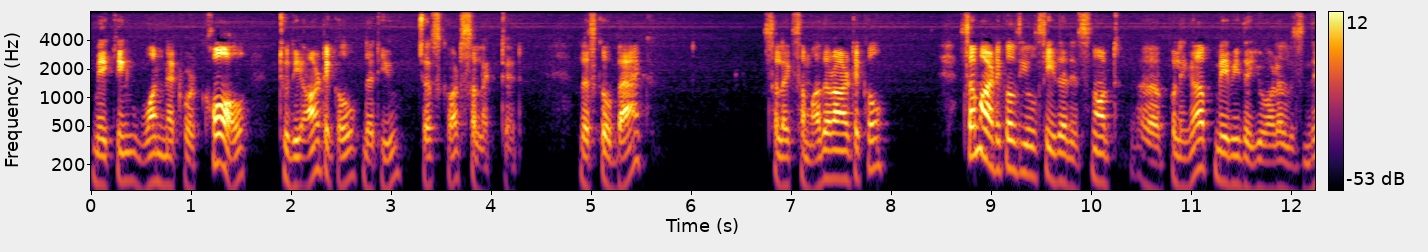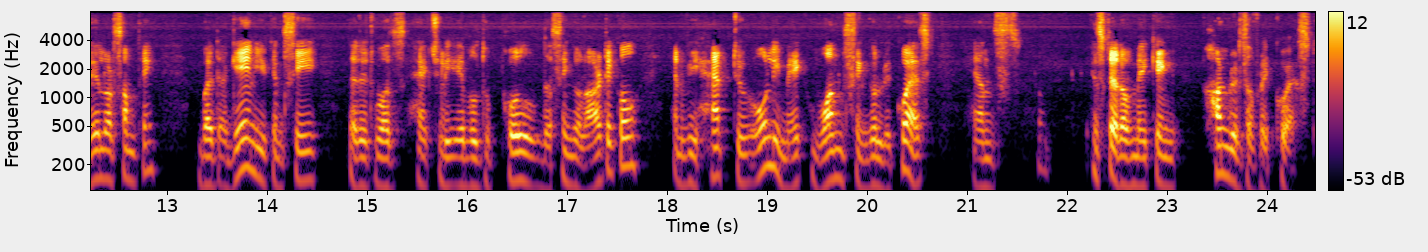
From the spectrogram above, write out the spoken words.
making one network call to the article that you just got selected. Let's go back, select some other article. Some articles you'll see that it's not uh, pulling up, maybe the URL is nil or something, but again you can see that it was actually able to pull the single article and we had to only make one single request and instead of making hundreds of requests.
